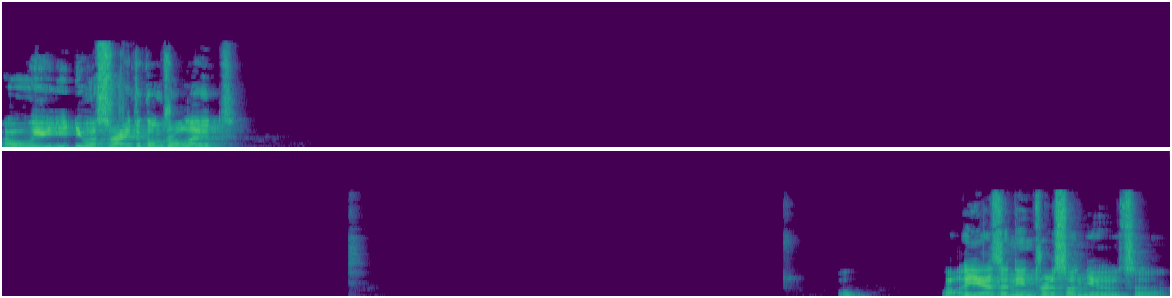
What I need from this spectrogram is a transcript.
Oh, he, he was trying to control it? Oh. Well, he has an interest on you, so...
